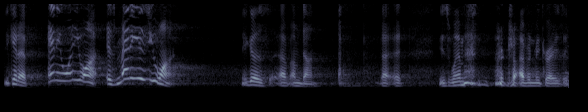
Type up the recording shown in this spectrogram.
You could have anyone you want, as many as you want. He goes, I'm done. Uh, it, these women are driving me crazy.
